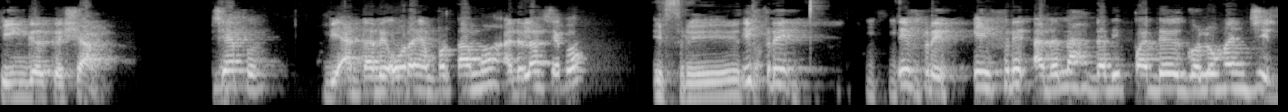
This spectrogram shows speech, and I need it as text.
hingga ke Syam? Siapa? Di antara orang yang pertama adalah siapa? Ifrit. Ifrit. Ifrit. Ifrit adalah daripada golongan jin.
